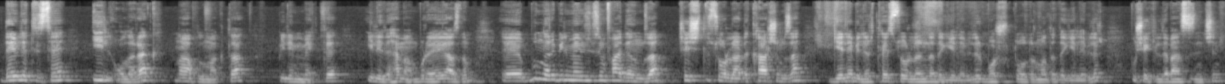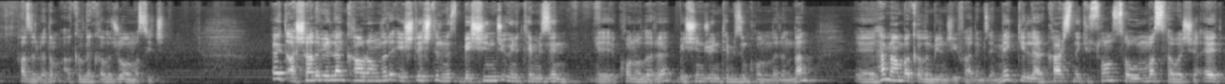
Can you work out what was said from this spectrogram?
devlet ise il olarak ne yapılmakta? Bilinmekte. İli de hemen buraya yazdım. Ee, bunları bilmemiz bizim faydamıza çeşitli sorularda karşımıza gelebilir. Test sorularında da gelebilir. Boşluk doldurmada da gelebilir. Bu şekilde ben sizin için hazırladım. Akılda kalıcı olması için. Evet aşağıda verilen kavramları eşleştiriniz. 5. ünitemizin e, konuları, 5. ünitemizin konularından. E, hemen bakalım birinci ifademize. Mekkeliler karşısındaki son savunma savaşı. Evet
